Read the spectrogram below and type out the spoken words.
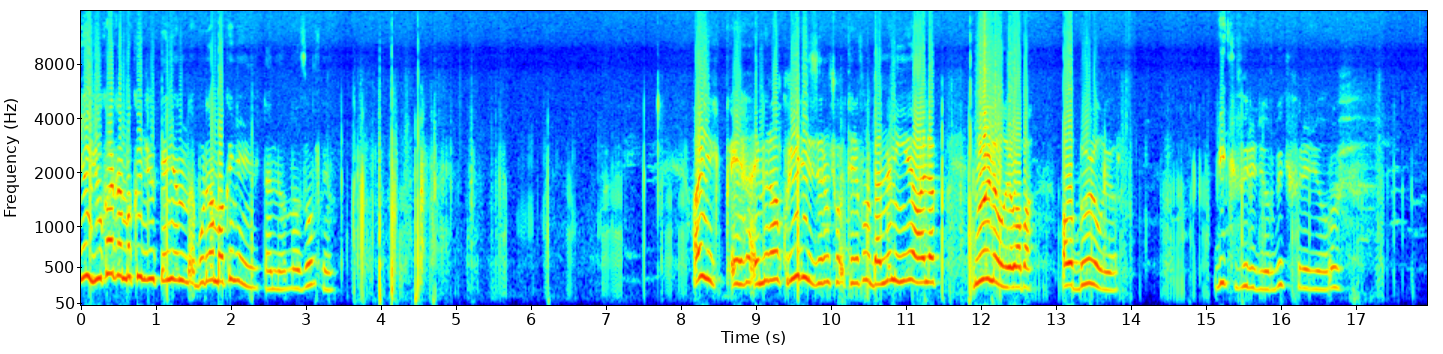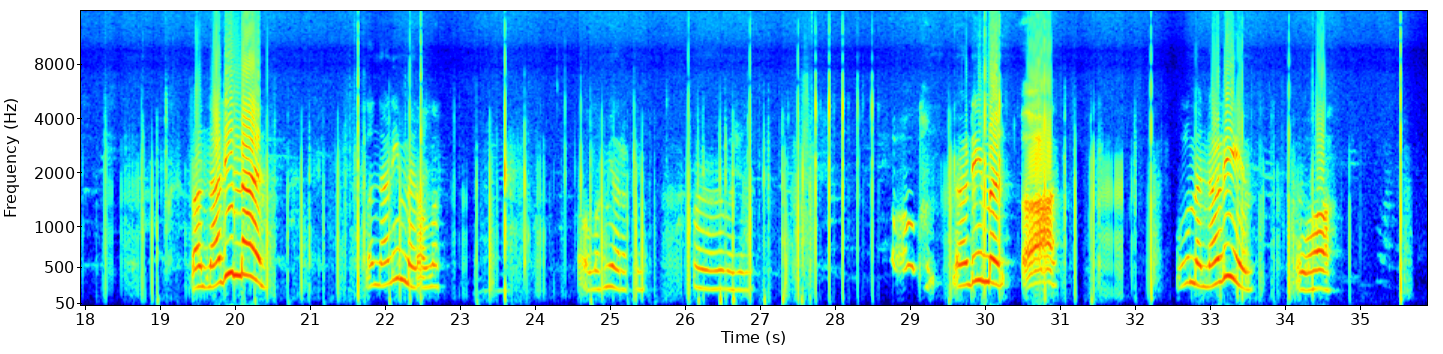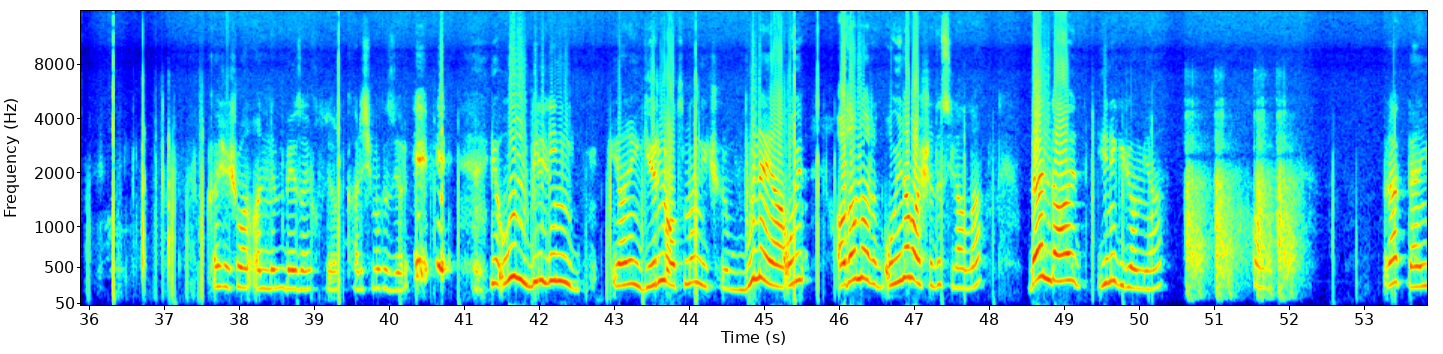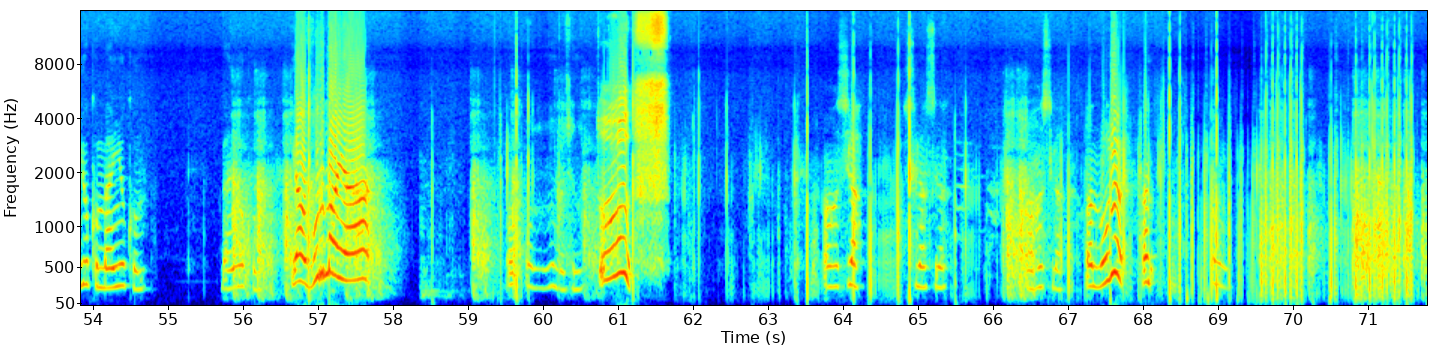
Ya yukarıdan bakınca yükleniyor. da Buradan bakınca yüklenmiyor. Ondan zor oyun. Ay e, Emirhan Kurye'yi de izliyorum. Çok, telefonu benden iyi hala böyle oluyor baba. Baba böyle oluyor. Bir küfür ediyor, bir küfür ediyor. Üf. Lan neredeyim ben? Lan neredeyim ben? Allah. Allah'ım yarabbim. Ananı bacını. Neredeyim ben? Aa! Oğlum ben neredeyim? Oha. Arkadaşlar şu an annem Beyza'ya kızıyor. Kardeşime kızıyor. ya oğlum bildiğin yani yerin altından geçiyorum. Bu ne ya? Oyun adamlar oyuna başladı silahla. Ben daha yeni giriyorum ya. Bırak ben yokum ben yokum. Ben yokum. Ya vurma ya. Allah'ını bacını. Aha silah. Silah silah. Aha silah. Lan ne oluyor? Lan.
